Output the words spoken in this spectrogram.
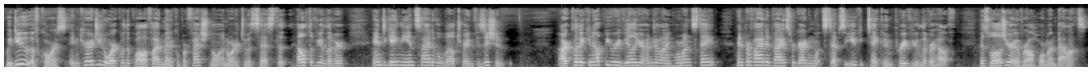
We do, of course, encourage you to work with a qualified medical professional in order to assess the health of your liver and to gain the insight of a well trained physician. Our clinic can help you reveal your underlying hormone state and provide advice regarding what steps that you can take to improve your liver health, as well as your overall hormone balance.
